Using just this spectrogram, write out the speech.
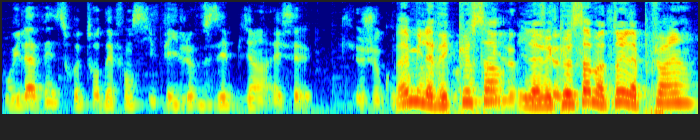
où il avait ce retour défensif et il le faisait bien. Et c'est, je comprends Même il pas avait que ça. le Il avait que fonctionne ça. Maintenant, il a plus rien.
